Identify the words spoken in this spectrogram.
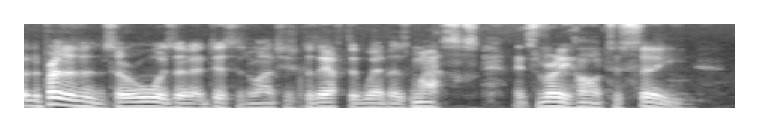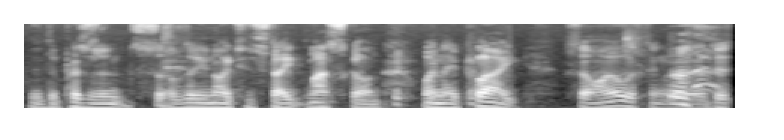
But the presidents are always at a disadvantage because they have to wear those masks. It's very hard to see Mm. With the presidents of the United States mask on when they play. So I always think they're at a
